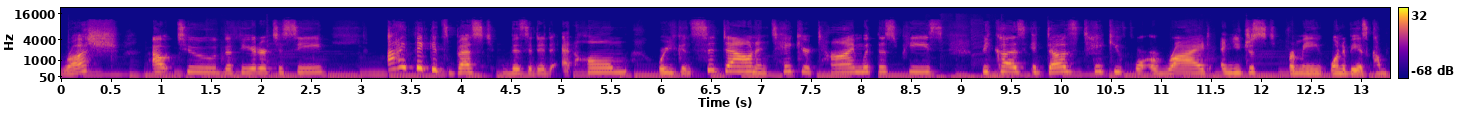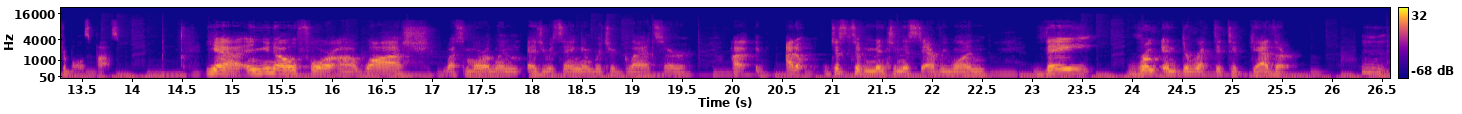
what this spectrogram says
rush out to the theater to see? I think it's best visited at home where you can sit down and take your time with this piece because it does take you for a ride and you just, for me, want to be as comfortable as possible. Yeah, and you know, for uh, Wash, Westmoreland, as you were saying, and Richard Glatzer, uh, I don't. Just to mention this to everyone, they wrote and directed together. Mm.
